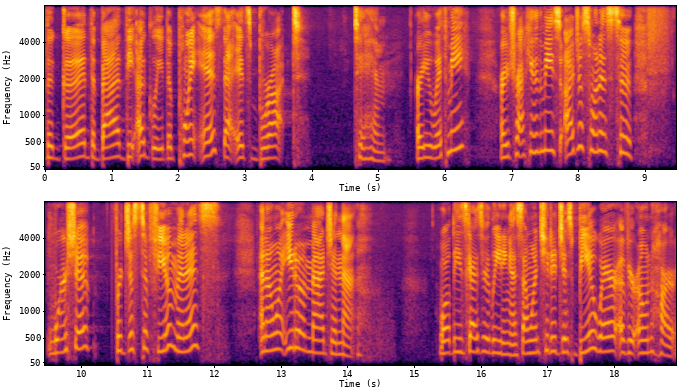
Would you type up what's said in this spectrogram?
The good, the bad, the ugly. The point is that it's brought to him. Are you with me? Are you tracking with me? So I just want us to worship for just a few minutes and I want you to imagine that while these guys are leading us. I want you to just be aware of your own heart.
